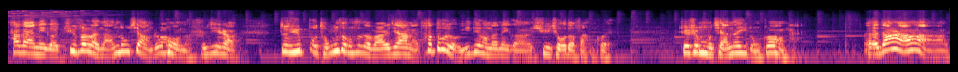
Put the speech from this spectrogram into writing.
它在那个区分了难度项之后呢，实际上对于不同层次的玩家呢，它都有一定的那个需求的反馈，这是目前的一种状态。呃，当然了啊，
